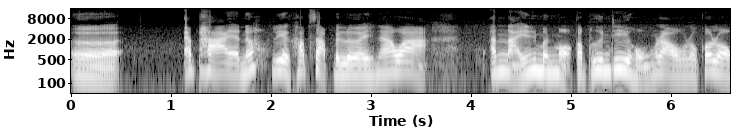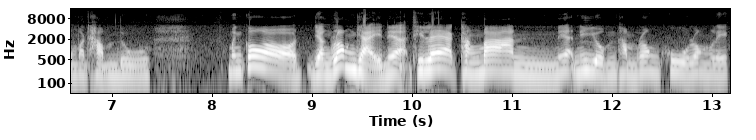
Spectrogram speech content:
แอปพลายอะเนาะเรียกทับศัพท์ไปเลยนะว่า อันไหนมันเหมาะกับพื้นที่ของเราเราก็ลองมาทำดู มันก็อย่างร่องใหญ่เนี่ยที่แรกทางบ้านเนี่ยนิยมทำร่องคู่ร่องเล็ก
